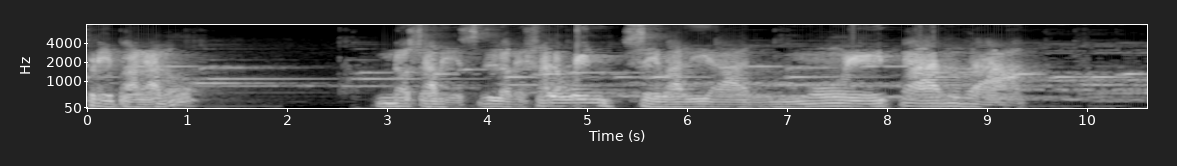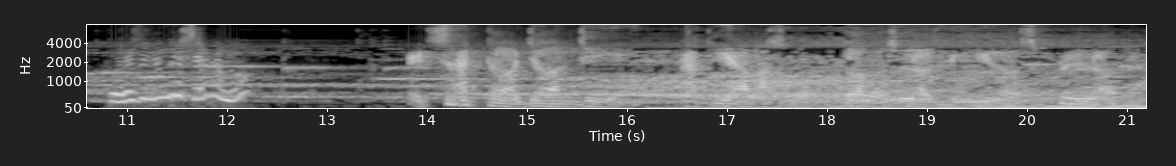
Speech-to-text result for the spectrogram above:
preparado? No sabes, lo de Halloween se va a liar muy tarda. ¿Puedes el nombre hombre serra, ¿no? Exacto, Georgie. Aquí abajo todos los vídeos. flotan.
